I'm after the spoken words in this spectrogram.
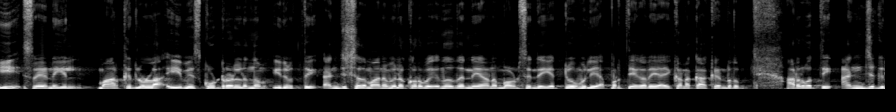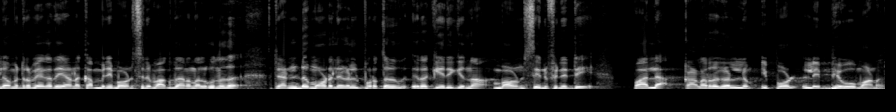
ഈ ശ്രേണിയിൽ മാർക്കറ്റിലുള്ള ഇ വി സ്കൂട്ടറുകളിൽ നിന്നും ഇരുപത്തി അഞ്ച് ശതമാനം വിലക്കുറവ് എന്നത് തന്നെയാണ് ബൗൺസിന്റെ ഏറ്റവും വലിയ പ്രത്യേകതയായി കണക്കാക്കേണ്ടതും. അറുപത്തി അഞ്ച് കിലോമീറ്റർ വേഗതയാണ് കമ്പനി ബൗൺസിന് വാഗ്ദാനം നൽകുന്നത്. രണ്ട് മോഡലുകളിൽ പുറത്ത് ഇറക്കിയിരിക്കുന്ന ബൗൺസ് ഇൻഫിനിറ്റി പല കളറുകളിലും ഇപ്പോൾ ലഭ്യവുമാണ്.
